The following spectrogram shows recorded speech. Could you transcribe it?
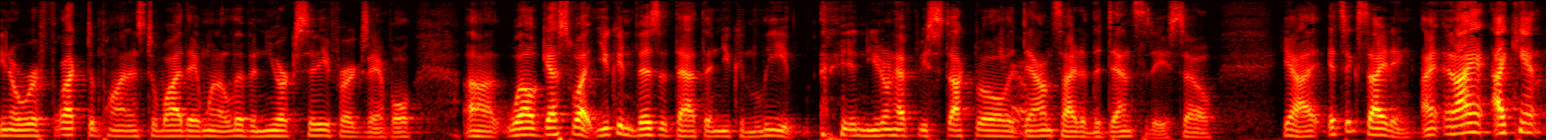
you know reflect upon as to why they want to live in new york city for example uh, well guess what? You can visit that then you can leave. And you don't have to be stuck with all the downside of the density. So yeah, it's exciting. I, and I, I can't,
